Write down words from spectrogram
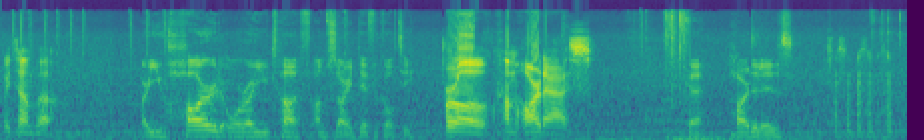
What you talking about? Are you hard or are you tough? I'm sorry, difficulty. Bro, I'm hard ass. Okay, hard it is.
